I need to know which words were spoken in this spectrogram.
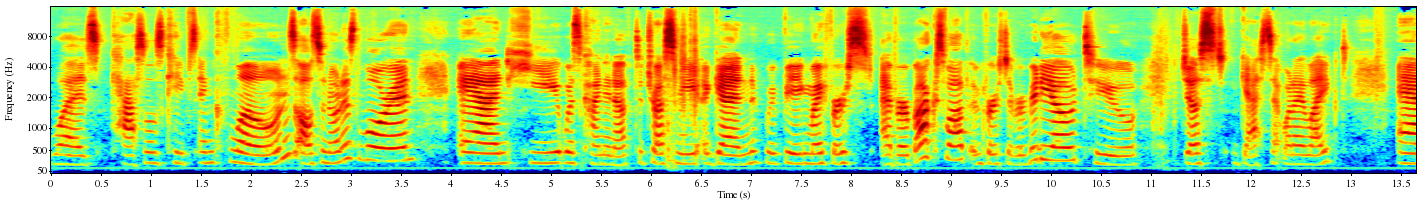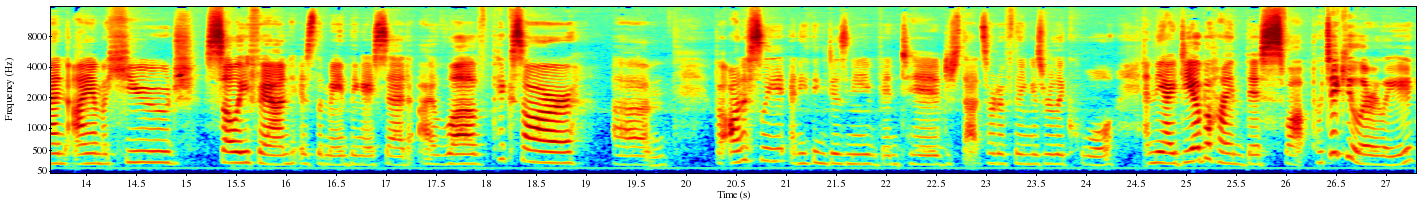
was Castles, Capes, and Clones, also known as Lauren, and he was kind enough to trust me again with being my first ever box swap and first ever video to just guess at what I liked. And I am a huge Sully fan is the main thing I said. I love Pixar, um, but honestly, anything Disney, vintage, that sort of thing is really cool. And the idea behind this swap particularly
